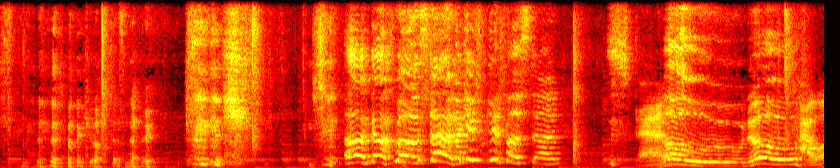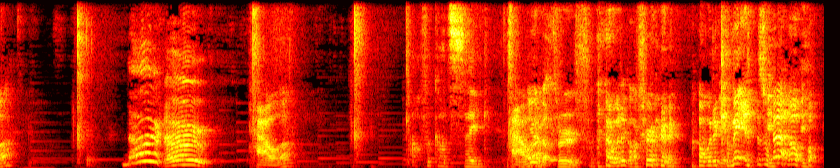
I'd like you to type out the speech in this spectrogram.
oh my god, that's no. oh no, first stand! I keep forgetting first stand! Stab. Oh no! Power. No, no! Power. Oh, for God's sake. Power. You got through. I would have got through. I would have committed as well.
